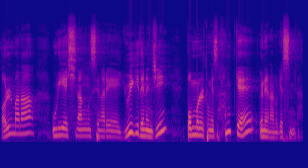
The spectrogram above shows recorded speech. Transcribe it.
얼마나 우리의 신앙생활에 유익이 되는지 본문을 통해서 함께 은혜 나누겠습니다.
